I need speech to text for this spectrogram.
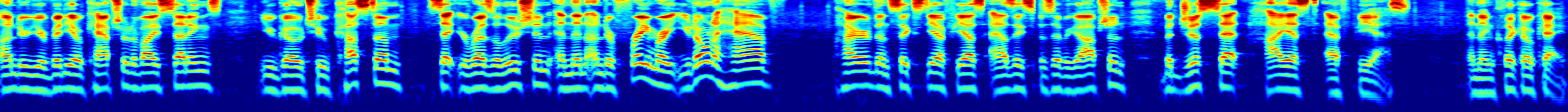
under your video capture device settings, you go to custom, set your resolution, and then under frame rate, you don't have higher than 60 FPS as a specific option, but just set highest FPS, and then click OK.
